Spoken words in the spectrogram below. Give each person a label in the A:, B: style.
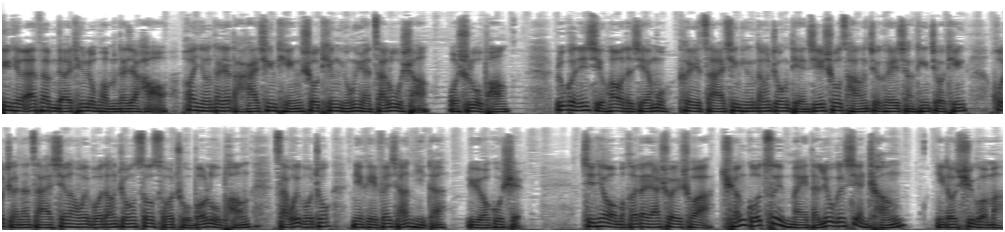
A: 蜻蜓 FM 的听众朋友们，大家好，欢迎大家打开蜻蜓收听《永远在路上》，我是陆鹏。如果您喜欢我的节目，可以在蜻蜓当中点击收藏，就可以想听就听；或者呢，在新浪微博当中搜索主播陆鹏，在微博中你可以分享你的旅游故事。今天我们和大家说一说啊，全国最美的六个县城，你都去过吗？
